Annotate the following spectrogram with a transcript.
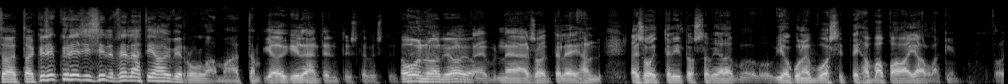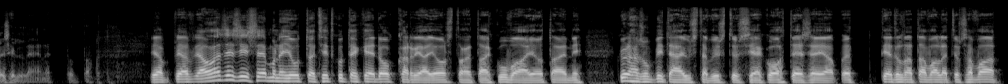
Toi, toi. Kyllä, se, kyllä se, siis, se lähti ihan hyvin rullaamaan. Että... Ja kyllähän te nyt ystävystyy. On, on, joo, joo. Nämä soittelee ihan, tai soitteli tuossa vielä jokunen vuosi sitten ihan vapaa-ajallakin toisilleen. Että, tota, Ja, ja, ja on se siis semmoinen juttu, että sit kun tekee dokkaria jostain tai kuvaa jotain, niin kyllähän sun pitää ystävystyä siihen kohteeseen. Ja et tietyllä tavalla, että jos sä vaat,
